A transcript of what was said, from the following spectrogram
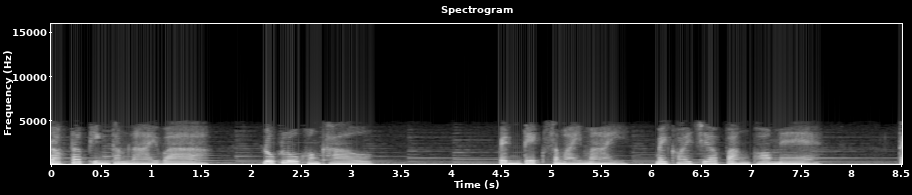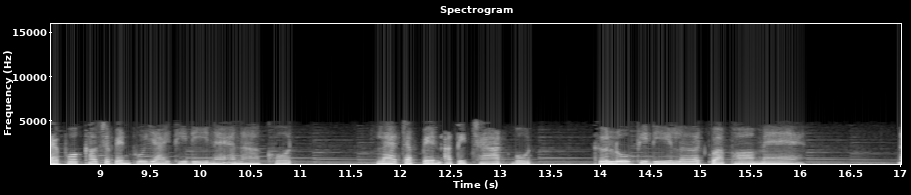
ด็อกเตอร์ผิงทำนายว่า ลูกๆของเขา เป็นเด็กสมัยใหม่ ไม่ค่อยเชื่อฟังพ่อแม่ แต่พวกเขาจะเป็นผู้ใหญ่ที่ดีในอนาคต และจะเป็นอติชาติบุตร คือลูกที่ดีเลิศกว่าพ่อแม่ ใน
